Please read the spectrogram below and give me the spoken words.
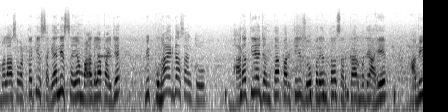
मला असं वाटतं की सगळ्यांनीच संयम बाळगला पाहिजे. मी पुन्हा एकदा सांगतो भारतीय जनता पार्टी जोपर्यंत सरकारमध्ये आहे आम्ही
